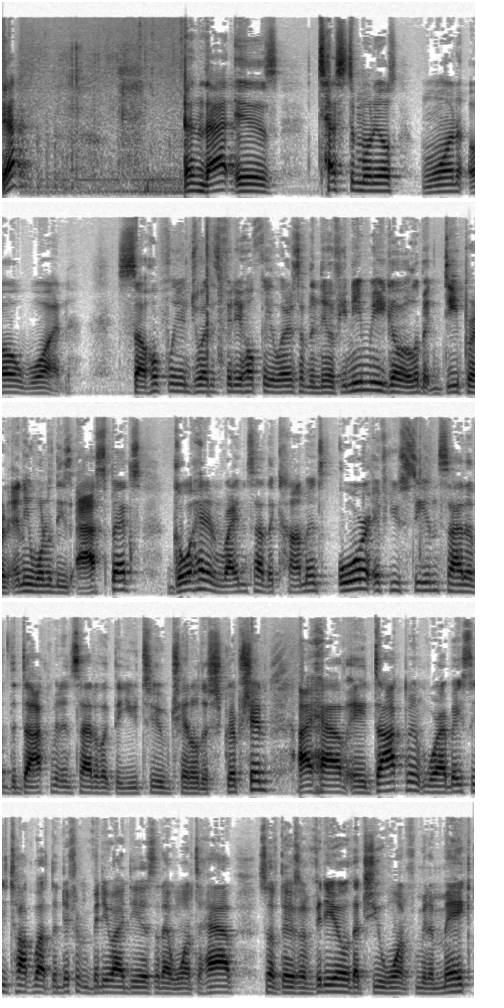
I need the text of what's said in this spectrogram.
Yeah. And that is Testimonials 101. So hopefully you enjoyed this video. Hopefully you learned something new. If you need me to go a little bit deeper in any one of these aspects, go ahead and write inside the comments. Or if you see inside of the document, inside of like the YouTube channel description, I have a document where I basically talk about the different video ideas that I want to have. So if there's a video that you want for me to make,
